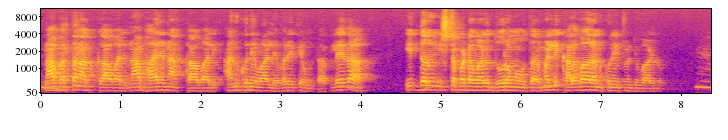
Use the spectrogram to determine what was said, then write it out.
నా భర్త నాకు కావాలి నా భార్య నాకు కావాలి అనుకునే వాళ్ళు ఎవరైతే ఉంటారు లేదా ఇద్దరు ఇష్టపడ్డ వాళ్ళు దూరం అవుతారు మళ్ళీ కలవాలనుకునేటువంటి వాళ్ళు ఉమ్.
